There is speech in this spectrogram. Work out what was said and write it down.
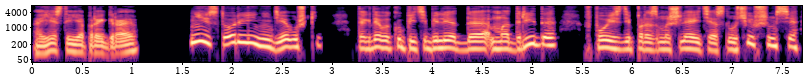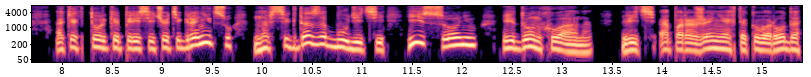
А если я проиграю? Ни истории, ни девушки. Тогда вы купите билет до Мадрида, в поезде поразмышляете о случившемся, а как только пересечете границу, навсегда забудете и Соню, и Дон Хуана. Ведь о поражениях такого рода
